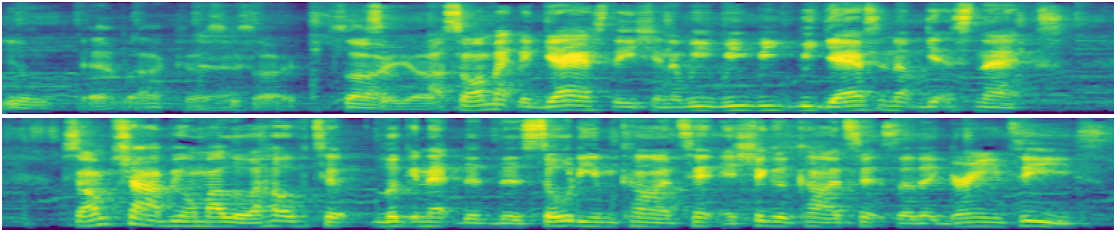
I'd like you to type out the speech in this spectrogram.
you know, yeah, I cuss. It's sorry. Sorry, y'all. So I'm at the gas station and we we we, we gassing up getting snacks. So I'm trying to be on my little health tip, looking at the, the sodium content and sugar content of the green teas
